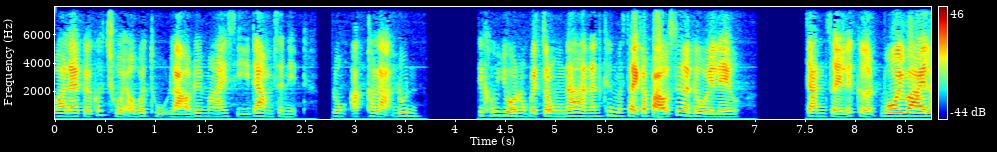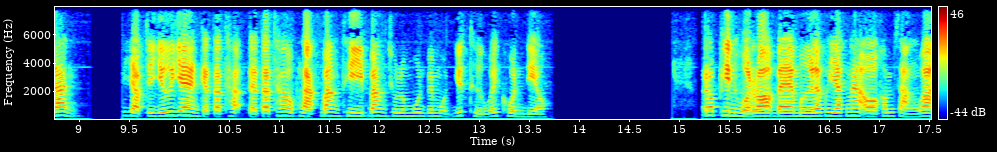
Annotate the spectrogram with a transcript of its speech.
ว่าแล้วแกก็ช่วยเอาวัตถุเหลาด้วยไม้สีดำสนิท ลงอักขระดุนที่เขาโยนลงไปตรงหน้านั้นขึ้นมาใส่กระเป๋าเสื้อโดยเร็ว จันเสยและเกิดโวยวายลั่น ขยับจะยื้อแย่งแกตาแต่ตาเท่าผลักบ้างทีบ้างชุลมุนไปหมดยึดถือไว้คนเดียวระพินหัวเราะแบมือและพยักหน้าออกคำสั่งว่า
